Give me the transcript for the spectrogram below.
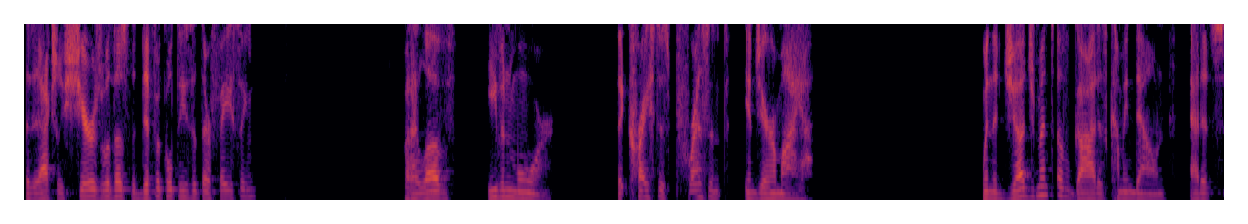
that it actually shares with us the difficulties that they're facing. But I love even more that Christ is present in Jeremiah when the judgment of God is coming down at its,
